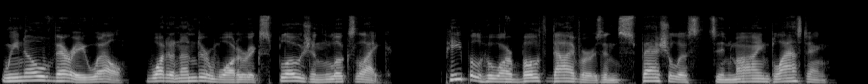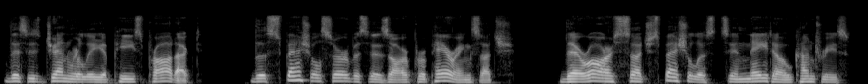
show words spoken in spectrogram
We know very well what an underwater explosion looks like. People who are both divers and specialists in mine blasting, this is generally a peace product. The special services are preparing such. There are such specialists in NATO countries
